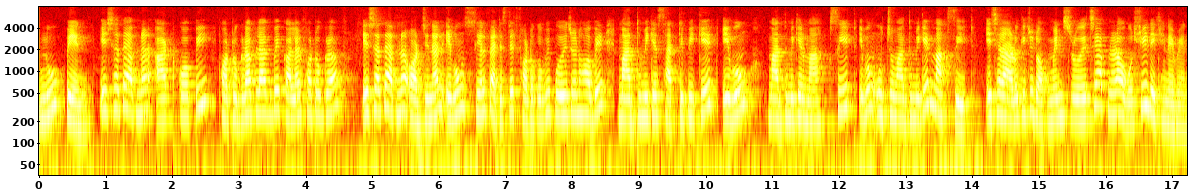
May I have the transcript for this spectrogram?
ব্লু পেন এর সাথে আপনার আর্ট কপি ফটোগ্রাফ লাগবে কালার ফটোগ্রাফ এর সাথে আপনার অরিজিনাল এবং সেলফ অ্যাটেস্টেড ফটোকপি প্রয়োজন হবে, মাধ্যমিকের সার্টিফিকেট এবং মাধ্যমিকের মার্কশিট এবং উচ্চ মাধ্যমিকের মার্কশিট এছাড়া আরও কিছু ডকুমেন্টস রয়েছে, আপনারা অবশ্যই দেখে নেবেন।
